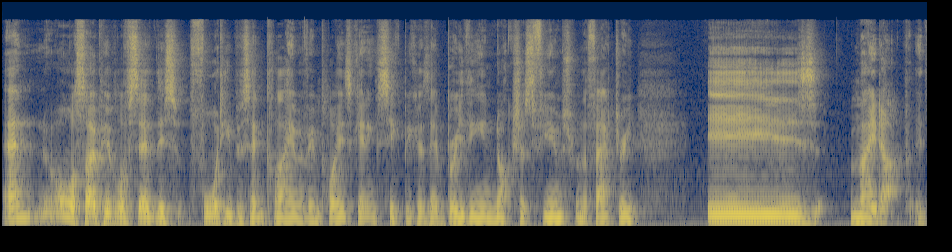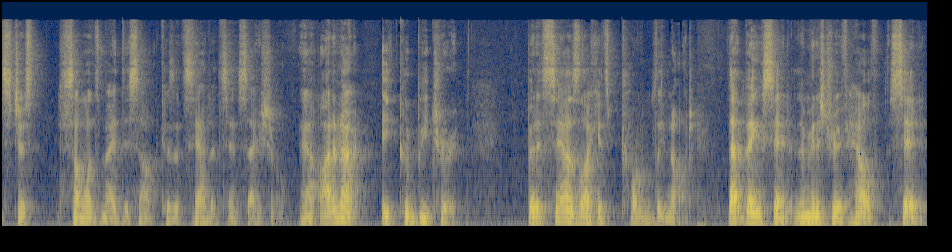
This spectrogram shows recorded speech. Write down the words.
And also, people have said this 40% claim of employees getting sick because they're breathing in noxious fumes from the factory is made up. It's just someone's made this up because it sounded sensational. Now, I don't know, it could be true, but it sounds like it's probably not. That being said, the Ministry of Health said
